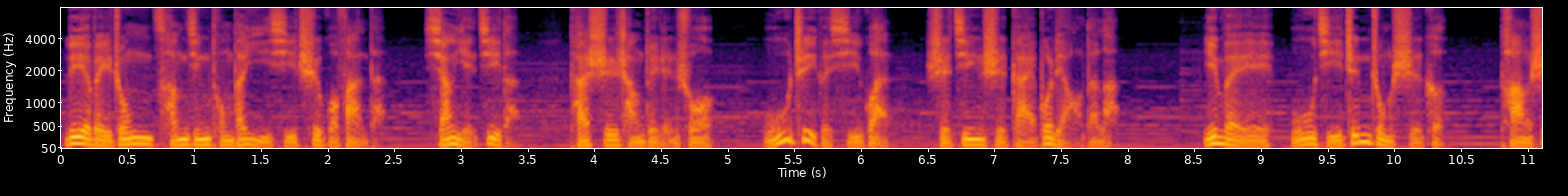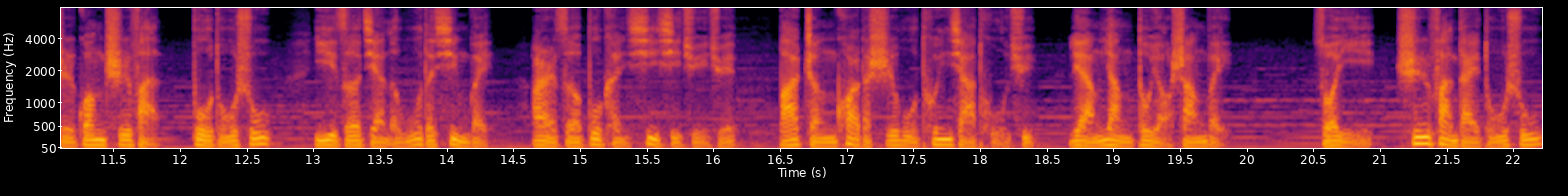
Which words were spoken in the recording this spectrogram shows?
列位中曾经同他一席吃过饭的，想也记得，他时常对人说：“无这个习惯是今世改不了的了。”因为无极珍重时刻，倘是光吃饭不读书，一则减了吾的性味，二则不肯细细咀嚼，把整块的食物吞下吐去，两样都要伤胃。所以吃饭带读书，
